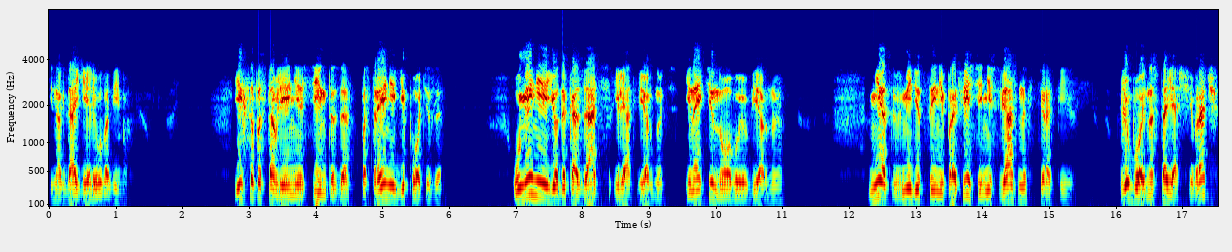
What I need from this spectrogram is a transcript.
иногда еле уловимых. Их сопоставление, синтеза, построение гипотезы, умение ее доказать или отвергнуть и найти новую, верную. Нет в медицине профессий, не связанных с терапией. Любой настоящий врач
